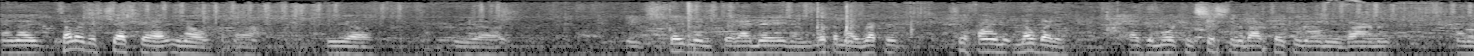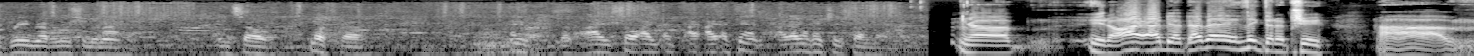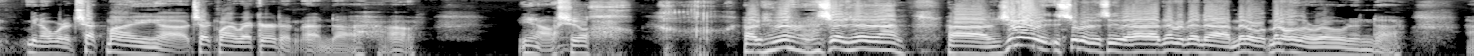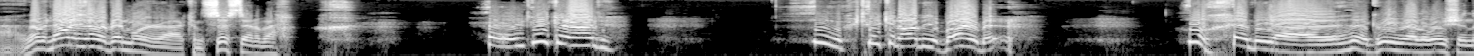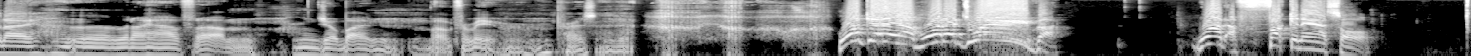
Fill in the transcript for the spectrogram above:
And I tell her to check, uh, you know, uh, the, uh, the, uh, the statement that I made and look at my record. She'll find that nobody has been more consistent about taking on the environment and a green revolution than I have. And so, look, uh, anyway, but I, so I, I, I, I can't, I, I don't think she's about me. Uh, you know, I, I, I, I think that if she, um, you know, were to check my uh, check my record and and uh, uh, you know, she'll. Uh, she'll, uh, she'll, be able, she'll be able to see that I've never been uh, middle middle of the road, and uh, uh, no, nobody's ever been more uh, consistent about uh, taking on Ooh, taking on the environment. Ooh, and the, uh, the green revolution that I uh, that I have. Um, Joe Biden vote for me for president. Look at him! What a dweeb! What a fucking asshole!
